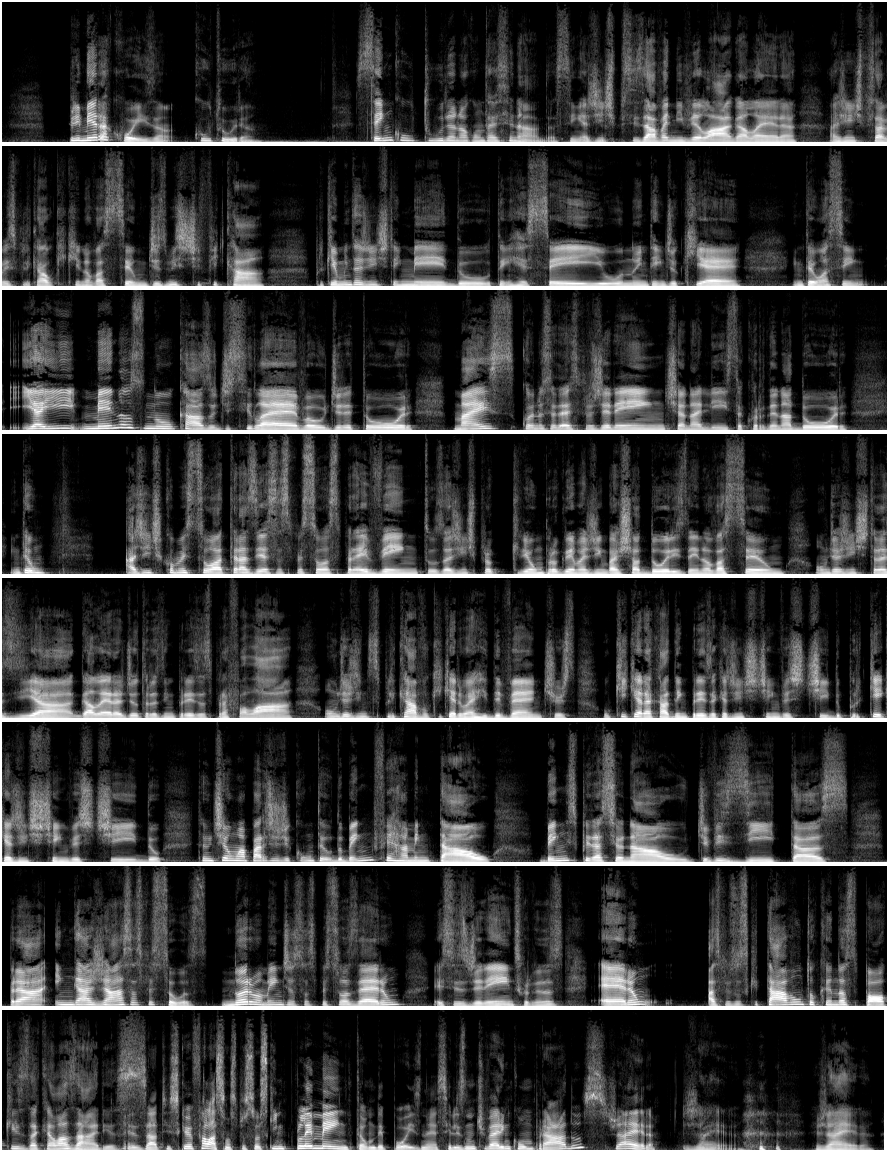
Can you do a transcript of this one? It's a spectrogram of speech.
Primeira coisa, cultura. Sem cultura não acontece nada, assim. A gente precisava nivelar a galera, a gente precisava explicar o que é inovação, desmistificar. Porque muita gente tem medo, tem receio, não entende o que é. Então, assim, e aí, menos no caso de se leva o diretor, mas quando você desce para gerente, analista, coordenador. Então, a gente começou a trazer essas pessoas para eventos, a gente criou um programa de embaixadores da inovação, onde a gente trazia galera de outras empresas para falar, onde a gente explicava o que, que era o RD Ventures, o que, que era cada empresa que a gente tinha investido, por que, que a gente tinha investido. Então, tinha uma parte de conteúdo bem ferramental, bem inspiracional, de visitas, para engajar essas pessoas. Normalmente, essas pessoas eram esses gerentes, coordenadores, eram as pessoas que estavam tocando as POCs daquelas áreas. Exato, isso que eu ia falar, são as pessoas que implementam depois, né? Se eles não tiverem comprados, já era. Já era. já era.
